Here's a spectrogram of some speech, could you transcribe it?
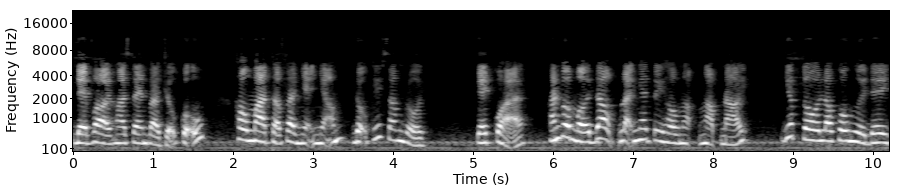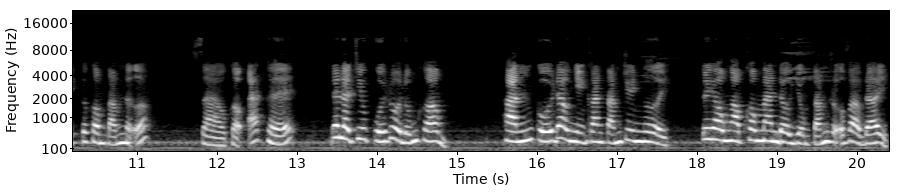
Để vòi hoa sen vào chỗ cũ hầu mà thở phào nhẹ nhõm, độ kiết xong rồi. Kết quả, hắn vừa mới động lại nghe tùy hầu ngọc nói, giúp tôi lau khô người đi, tôi không tắm nữa. Sao cậu ác thế? Đây là chiêu cuối rồi đúng không? Hắn cúi đầu nhìn khăn tắm trên người tuy hồng ngọc không mang đồ dùng tắm rửa vào đây,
